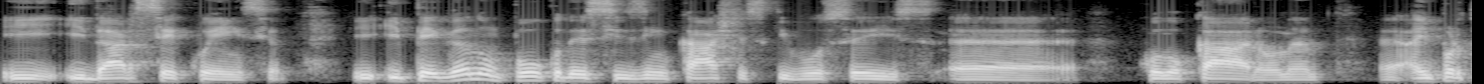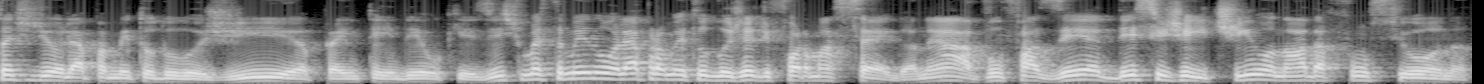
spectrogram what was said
e, e, dar sequência. E, e, pegando um pouco desses encaixes que vocês é, colocaram, né? É, é importante de olhar para a metodologia, para entender o que existe, mas também não olhar para a metodologia de forma cega, né? Ah, vou fazer desse jeitinho ou nada funciona.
